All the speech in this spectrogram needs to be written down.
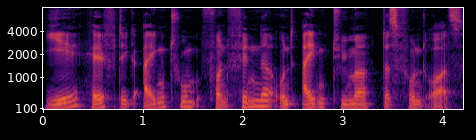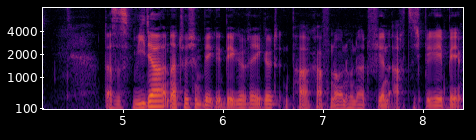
je hälftig Eigentum von Finder und Eigentümer des Fundorts. Das ist wieder natürlich im BGB geregelt, in 984 BGB.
